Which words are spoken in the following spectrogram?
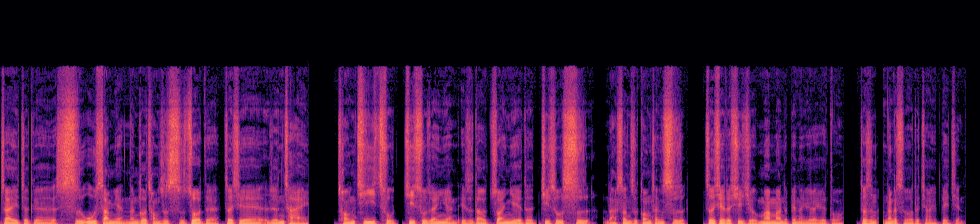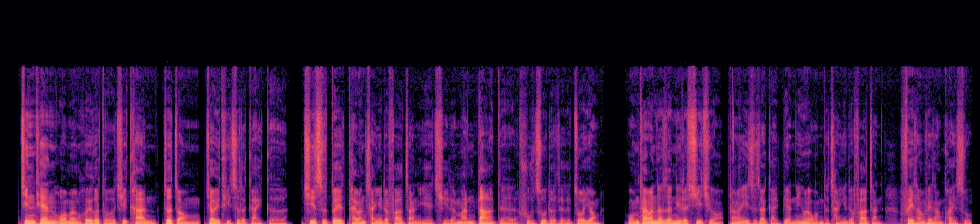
在这个实物上面能够从事实作的这些人才。从基础技术人员一直到专业的技术士，那甚至工程师，这些的需求慢慢的变得越来越多，这是那个时候的教育背景。今天我们回过头去看这种教育体制的改革，其实对台湾产业的发展也起了蛮大的辅助的这个作用。我们台湾的人力的需求当然一直在改变，因为我们的产业的发展非常非常快速，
